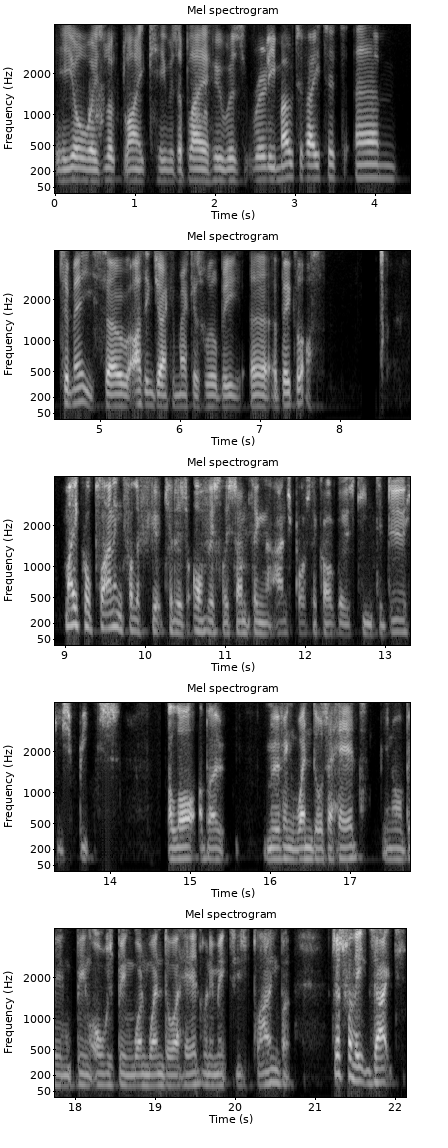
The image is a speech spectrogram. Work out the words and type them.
He always looked like he was a player who was really motivated um, to me. So i think Giakoumakis will be uh, a big loss. Michael planning for the future is obviously something that ange postecoglou is keen to do. He speaks a lot about moving windows ahead you know being being always being one window ahead when he makes his planning but just for the exact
